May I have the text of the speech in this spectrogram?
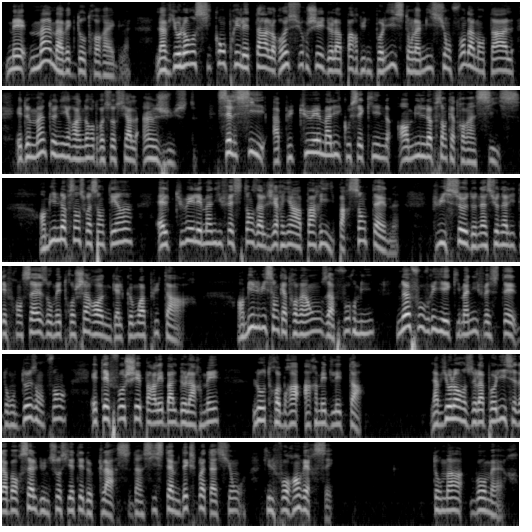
Mais même avec d'autres règles, la violence, y compris létale, ressurgit de la part d'une police dont la mission fondamentale est de maintenir un ordre social injuste. Celle-ci a pu tuer Malik Oussekine en 1986. En 1961, elle tuait les manifestants algériens à Paris par centaines puis ceux de nationalité française au métro Charonne quelques mois plus tard. En 1891, à Fourmi, neuf ouvriers qui manifestaient, dont deux enfants, étaient fauchés par les balles de l'armée, l'autre bras armé de l'État. La violence de la police est d'abord celle d'une société de classe, d'un système d'exploitation qu'il faut renverser. Thomas Baumer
